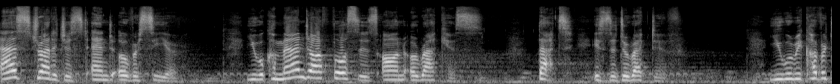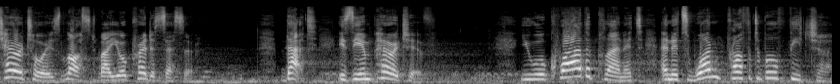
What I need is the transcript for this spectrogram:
As strategist and overseer, you will command our forces on Arrakis. That is the directive. You will recover territories lost by your predecessor. That is the imperative. You will acquire the planet and its one profitable feature,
